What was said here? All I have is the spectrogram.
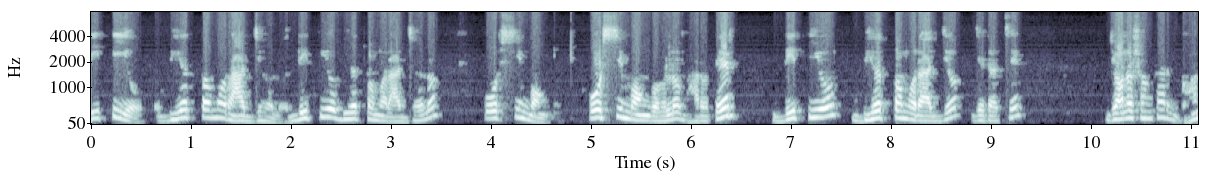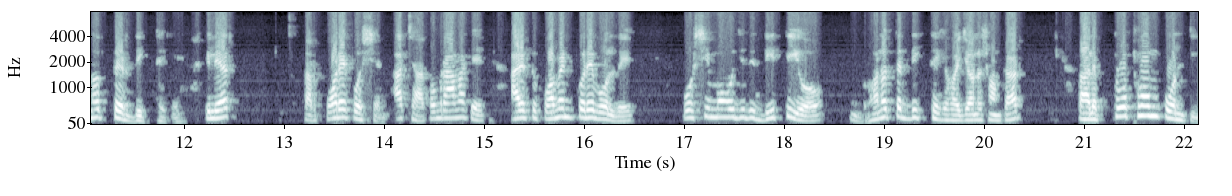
দ্বিতীয় বৃহত্তম রাজ্য হলো, দ্বিতীয় বৃহত্তম রাজ্য হলো পশ্চিমবঙ্গ। পশ্চিমবঙ্গ হলো ভারতের দ্বিতীয় বৃহত্তম রাজ্য, যেটা হচ্ছে জনসংখ্যার ঘনত্বের দিক থেকে। ক্লিয়ার তারপরে কোশ্চেন আচ্ছা তোমরা আমাকে আর একটু কমেন্ট করে বলবে, পশ্চিমবঙ্গ যদি দ্বিতীয় ঘনত্বের দিক থেকে হয় জনসংখ্যার তাহলে প্রথম কোনটি?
